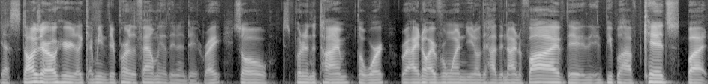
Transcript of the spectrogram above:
Yes, dogs are out here. Like I mean, they're part of the family at the end of the day, right? So just put in the time, the work. Right. I know everyone. You know, they have the nine to five. They, they people have kids, but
